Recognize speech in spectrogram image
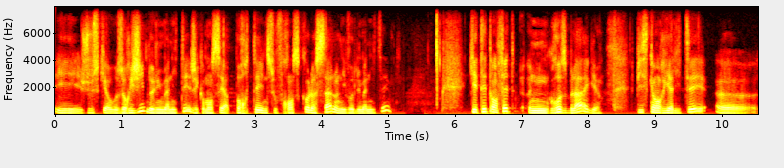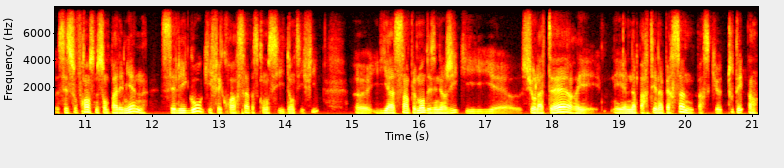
et jusqu'aux origines de l'humanité, j'ai commencé à porter une souffrance colossale au niveau de l'humanité, qui était en fait une grosse blague, puisqu'en réalité, euh, ces souffrances ne sont pas les miennes, c'est l'ego qui fait croire ça parce qu'on s'y identifie. Euh, il y a simplement des énergies qui euh, sur la Terre et, et elles n'appartiennent à personne parce que tout est un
